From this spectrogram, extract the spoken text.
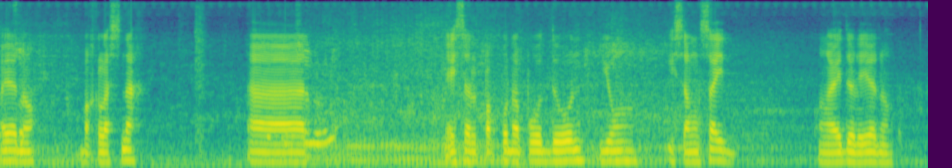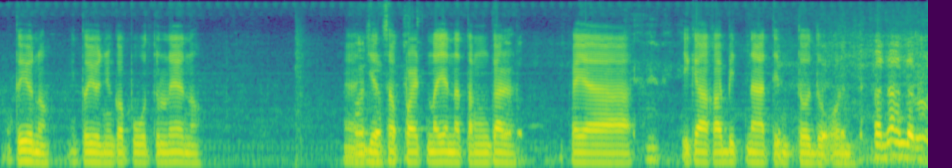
ayan no, baklas na. At, naisalpak ko na po doon yung isang side mga idol yan oh. ito yun oh. ito yun yung kaputol na yan oh. Yan, dyan sa part na yan natanggal kaya ikakabit natin to doon Ano,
